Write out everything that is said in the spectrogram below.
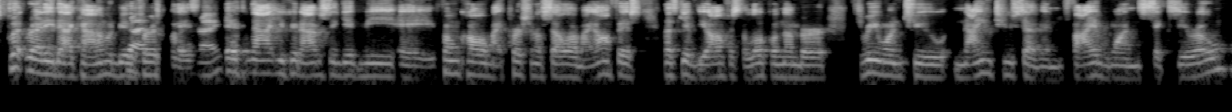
Splitready.com would be the first place. right If not, you could obviously give me a phone call, my personal cell or my office. Let's give the office the local number 312 927 5160. all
